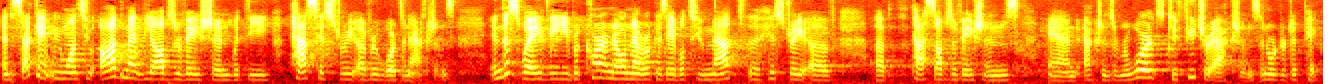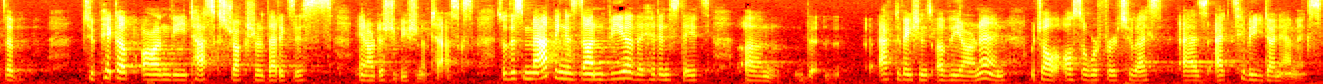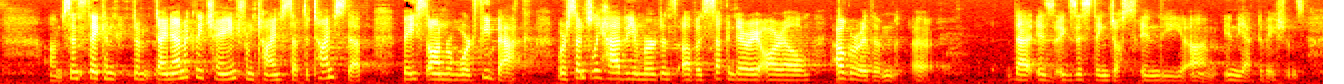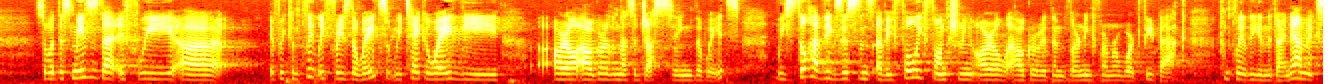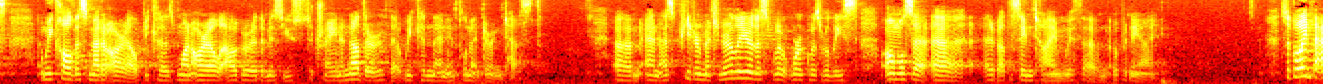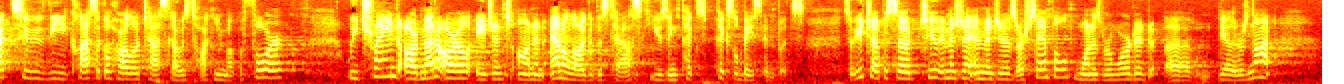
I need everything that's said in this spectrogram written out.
and second, we want to augment the observation with the past history of rewards and actions. In this way, the recurrent neural network is able to map the history of uh, past observations and actions and rewards to future actions in order to pick the to pick up on the task structure that exists in our distribution of tasks. So this mapping is done via the hidden states um, the, activations of the RNN, which I'll also refer to as, as activity dynamics. Um, since they can dynamically change from time step to time step based on reward feedback, we essentially have the emergence of a secondary RL algorithm uh, that is existing just in the, um, in the activations. So what this means is that if we, uh, if we completely freeze the weights, we take away the RL algorithm that's adjusting the weights, we still have the existence of a fully functioning RL algorithm learning from reward feedback completely in the dynamics. And we call this meta RL because one RL algorithm is used to train another that we can then implement during test. Um, and as Peter mentioned earlier, this work was released almost at, uh, at about the same time with um, OpenAI. So going back to the classical Harlow task I was talking about before, we trained our meta-RL agent on an analog of this task using pix pixel-based inputs. So each episode, two ImageNet images are sampled, one is rewarded, uh, the other is not.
